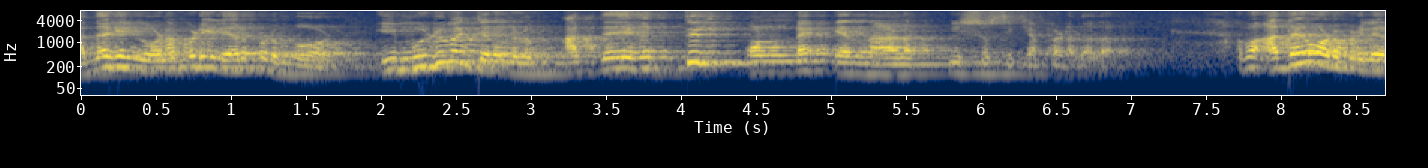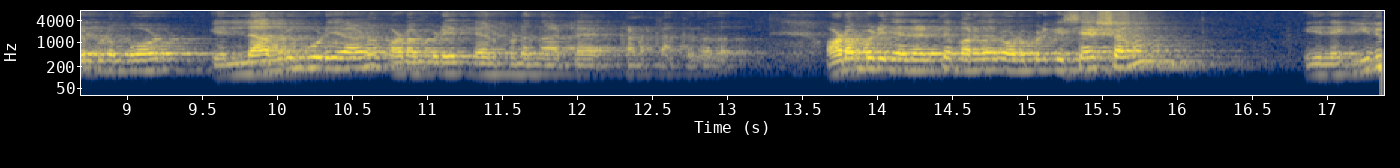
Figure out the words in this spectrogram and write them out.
അദ്ദേഹം ഈ ഉടമ്പടിയിൽ ഏർപ്പെടുമ്പോൾ ഈ മുഴുവൻ ജനങ്ങളും അദ്ദേഹത്തിൽ ഉണ്ട് എന്നാണ് വിശ്വസിക്കപ്പെടുന്നത്. അപ്പോൾ അദ്ദേഹം ഉടമ്പടിയിൽ ഏർപ്പെടുമ്പോൾ എല്ലാവരും കൂടിയാണ് ഉടമ്പടിയിൽ ഏർപ്പെടുന്നതായിട്ട് കണക്കാക്കുന്നത്. ഉടമ്പടി ഞാൻ നേരത്തെ പറഞ്ഞത് ഉടമ്പടിക്ക് ശേഷം ഇത്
